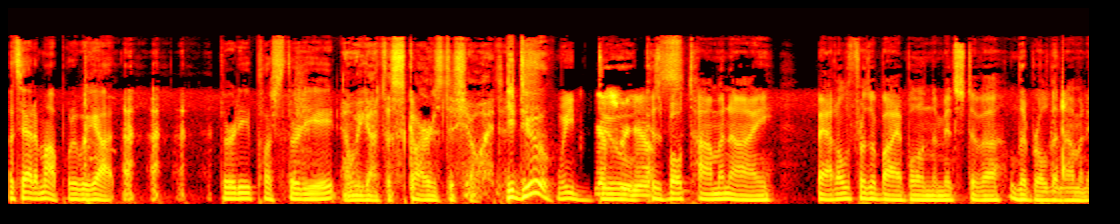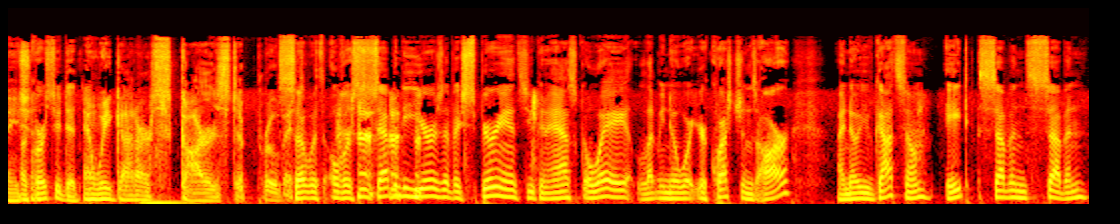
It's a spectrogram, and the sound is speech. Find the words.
let's add them up. What do we got? 30 plus 38. And we got the scars to show it. You do. We do, do. because both Tom and I battled for the Bible in the midst of a liberal denomination. Of course you did. And we got our scars to prove it. So with over 70 years of experience, you can ask away. Let me know what your questions are. I know you've got some. 877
